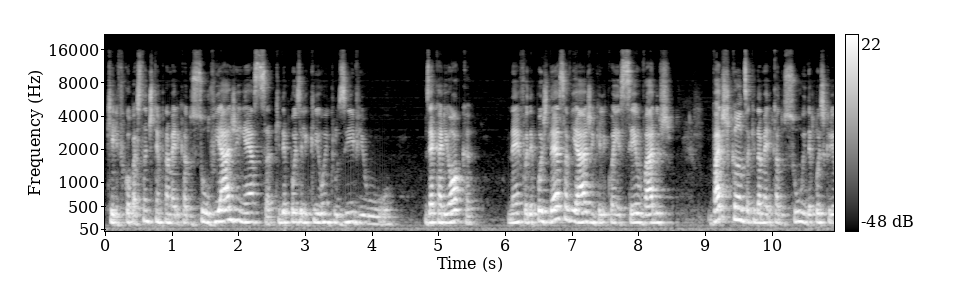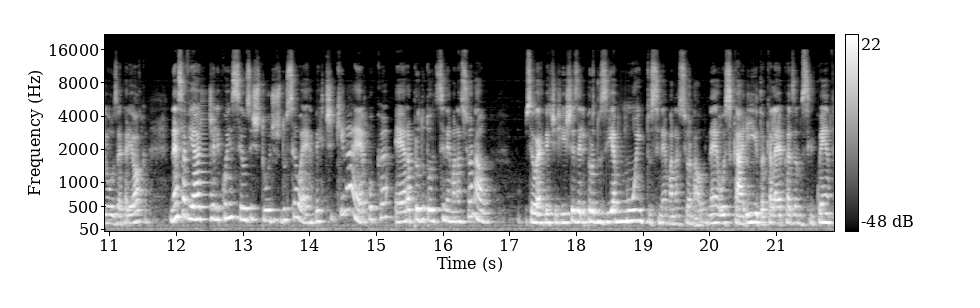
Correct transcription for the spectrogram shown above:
que ele ficou bastante tempo na América do Sul, viagem essa que depois ele criou, inclusive, o Zé Carioca, né? Foi depois dessa viagem que ele conheceu vários, vários cantos aqui da América do Sul e depois criou o Zé Carioca. Nessa viagem, ele conheceu os estúdios do seu Herbert, que na época era produtor de cinema nacional. O seu Herbert Richards, ele produzia muito cinema nacional, né? Oscarito, aquela época dos anos 50.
